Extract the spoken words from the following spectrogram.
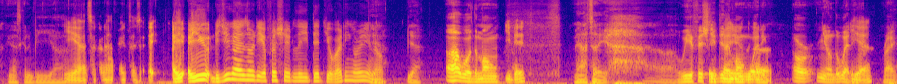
I think that's gonna be. Uh, Yeah, it's not gonna happen. It's- Hey, Are you, are you? Did you guys already officially did your wedding already? Or yeah, no, yeah. Uh, well, the Hmong you did. Man, I tell you, uh, we officially They did the Hmong the- wedding, or you know, the wedding. Yeah. Right.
